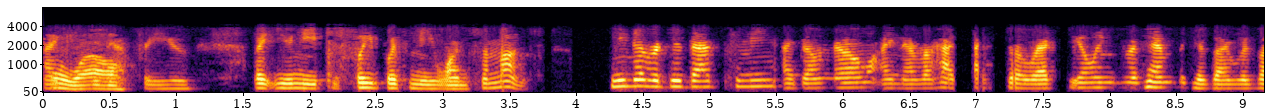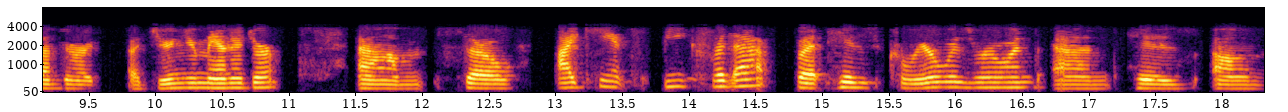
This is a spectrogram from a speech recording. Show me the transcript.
I Oh, can wow. do that for you. But you need to sleep with me once a month. He never did that to me. I don't know. I never had direct dealings with him because I was under a, a junior manager. Um, so I can't speak for that, but his career was ruined and his um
